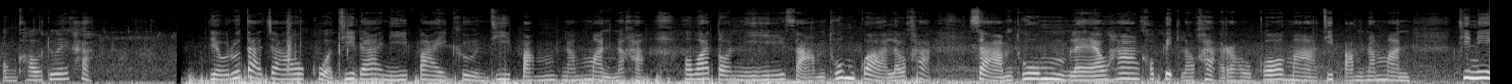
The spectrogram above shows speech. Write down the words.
ของเขาด้วยค่ะ เดี๋ยวรุตาจะเอาขวดที่ได้นี้ไปคืนที่ปั๊มน้ำมันนะคะ เพราะว่าตอนนี้สามทุ่มกว่าแล้วค่ะสามทุ่มแล้วห้างเขาปิดแล้วค่ะ เราก็มาที่ปั๊มน้ำมัน ที่นี่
